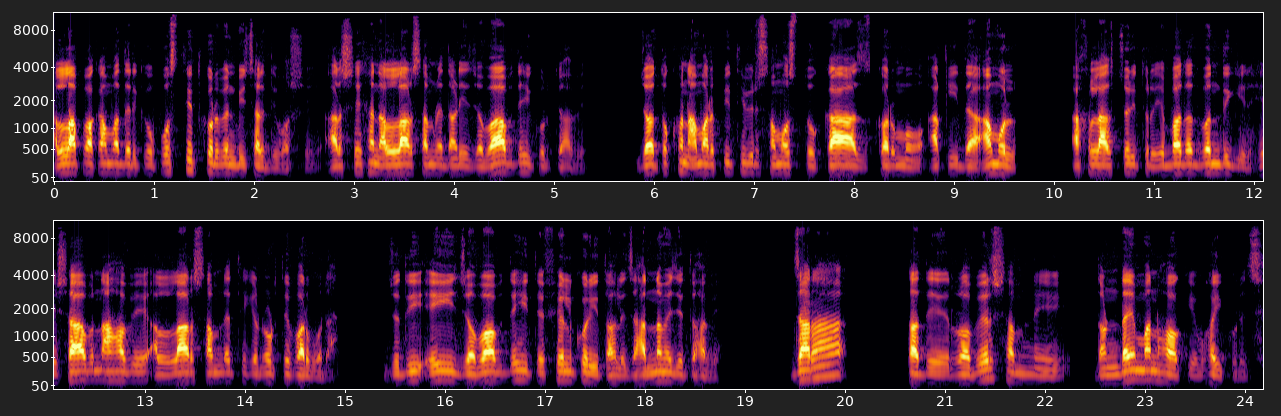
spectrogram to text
আল্লাহ পাক আমাদেরকে উপস্থিত করবেন বিচার দিবসে। আর সেখানে আল্লাহর সামনে দাঁড়িয়ে জবাবদেহি করতে হবে। যতক্ষণ আমার পৃথিবীর সমস্ত কাজ, কর্ম, আকিদা, আমল আখলাক চরিত্র এবাদত হিসাব না হবে, আল্লাহর সামনে থেকে নড়তে পারব না। যদি এই জবাবদেহিতে ফেল করি, তাহলে জাহান্নামে যেতে হবে। যারা তাদের রবের সামনে দণ্ডায়মান হওয়াকে ভয় করেছে।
